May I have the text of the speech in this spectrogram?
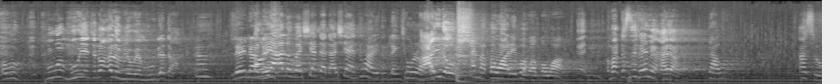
ဟုတ်ဘူးမူမူရင်ကျွန်တော်အဲ့လိုမျိုးပဲမူတတ်တာလိမ့်နာကောင်းလိမ့်ရအဲ့လိုပဲရှက်တတ်တာရှက်ရင်သူ့ဟာတွေသူလိန်ချိုးတော့ဘာကြီးတော့အဲ့မှာပဝါတွေဘပေါ့ဝဘဝကဲအမတစ်စစ်သေးနဲ့အားရလားရဘူးအဲ့ဆို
